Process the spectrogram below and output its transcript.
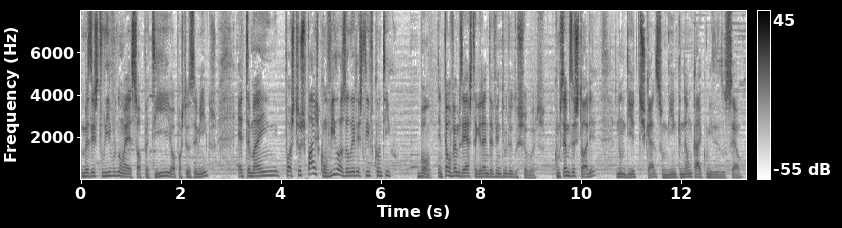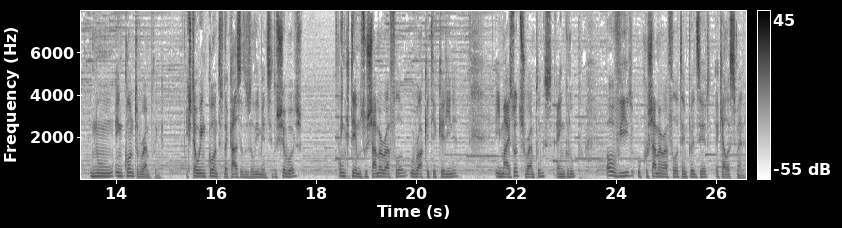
Mas este livro não é só para ti ou para os teus amigos, é também para os teus pais. Convido-os a ler este livro contigo. Bom, então vamos a esta grande aventura dos sabores. Começamos a história num dia de descanso, um dia em que não cai comida do céu, num encontro Rampling. Isto é o encontro da Casa dos Alimentos e dos Sabores, em que temos o Shama Ruffalo, o Rocket e a Karina e mais outros Ramplings em grupo a ouvir o que o Shama Ruffalo tem para dizer aquela semana.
